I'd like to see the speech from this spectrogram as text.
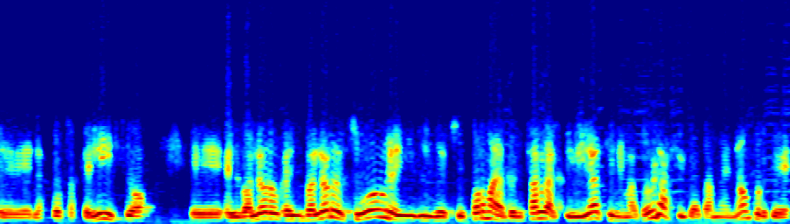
eh, las cosas que él hizo. Eh, el valor el valor de su obra y, de su forma de pensar la actividad cinematográfica también, ¿no? Porque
